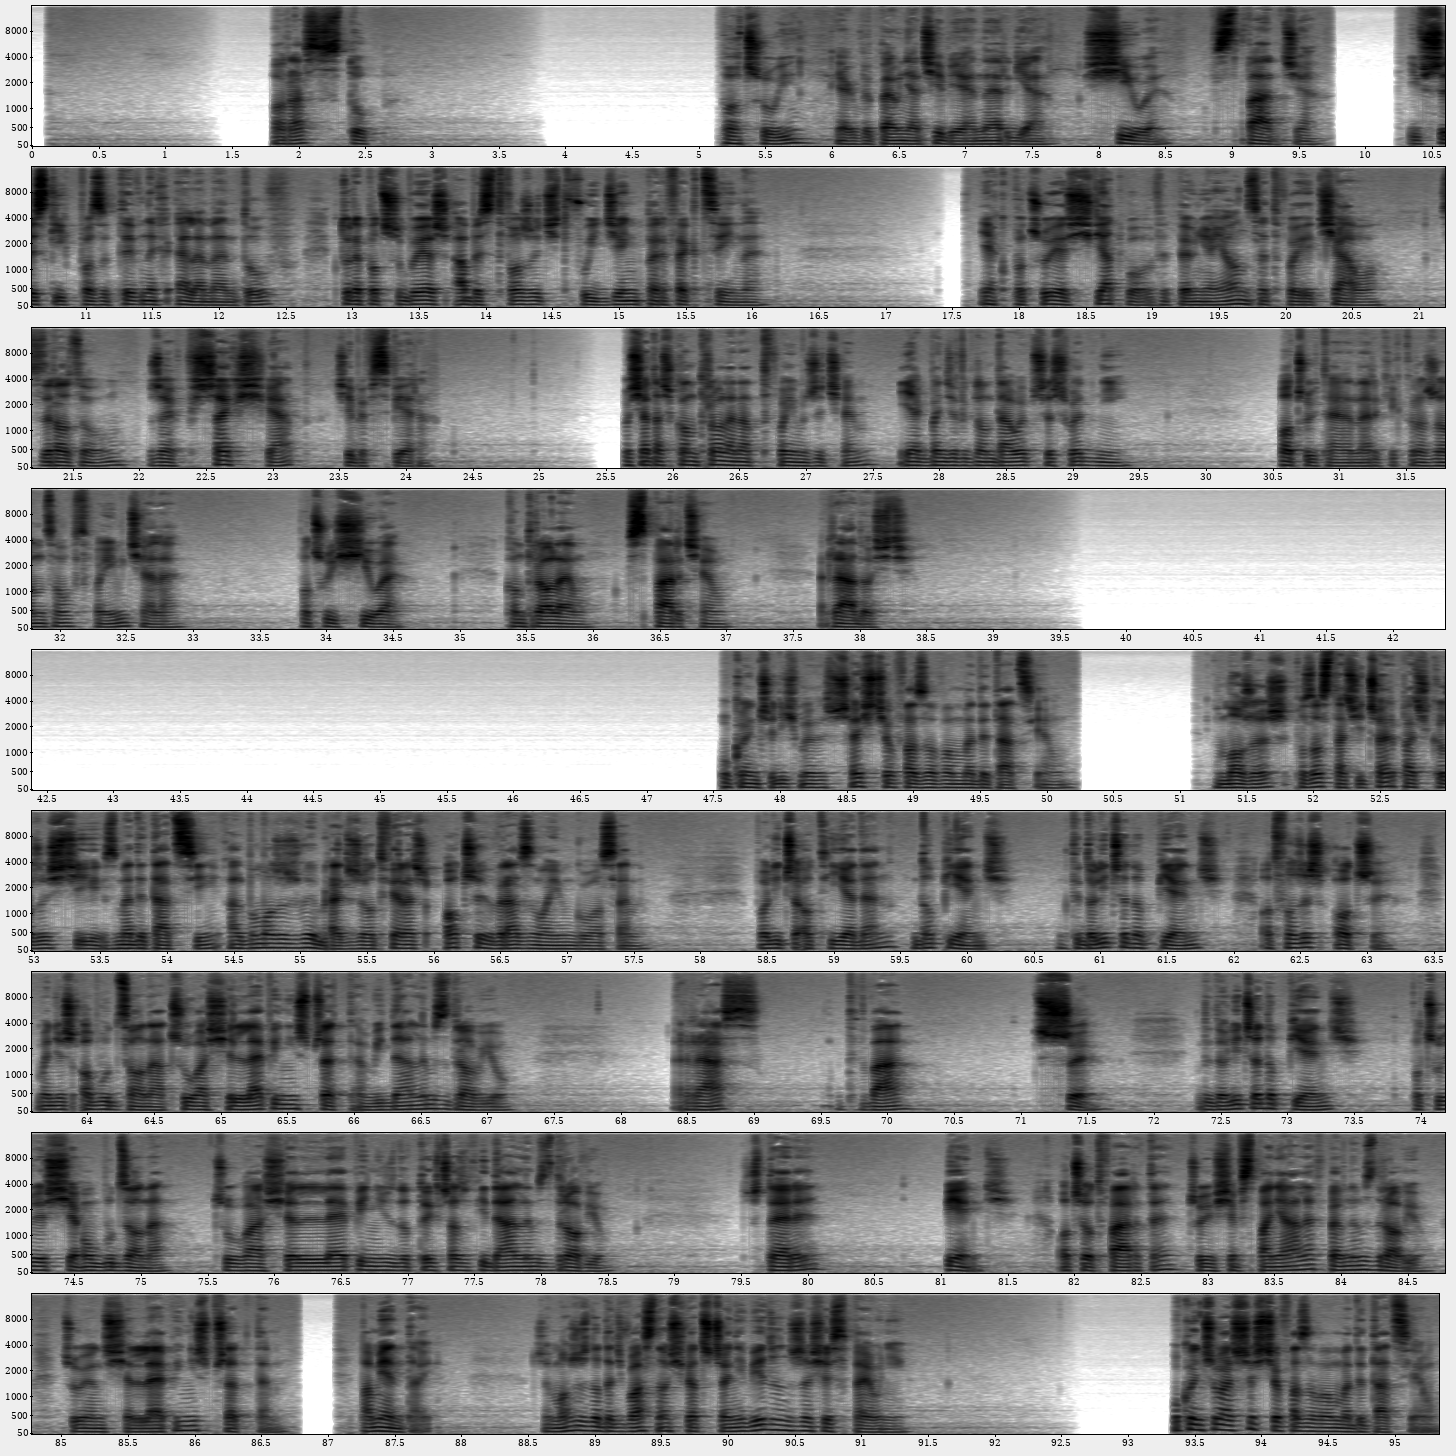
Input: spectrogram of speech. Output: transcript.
oraz stóp. Poczuj, jak wypełnia Ciebie energia, siły, wsparcia i wszystkich pozytywnych elementów, które potrzebujesz, aby stworzyć Twój dzień perfekcyjny. Jak poczujesz światło wypełniające Twoje ciało, zrozum, że wszechświat Ciebie wspiera. Posiadasz kontrolę nad Twoim życiem i jak będzie wyglądały przyszłe dni. Poczuj tę energię krążącą w Twoim ciele. Poczuj siłę, kontrolę, wsparcie, radość. Ukończyliśmy sześciofazową medytację. Możesz pozostać i czerpać korzyści z medytacji, albo możesz wybrać, że otwierasz oczy wraz z moim głosem. Policzę od 1 do 5. Gdy doliczę do 5, otworzysz oczy, będziesz obudzona, czuła się lepiej niż przedtem, w idealnym zdrowiu. Raz, dwa, trzy. Gdy doliczę do pięć, poczujesz się obudzona, czuła się lepiej niż dotychczas w idealnym zdrowiu. Cztery, pięć. Oczy otwarte, czujesz się wspaniale w pełnym zdrowiu, czując się lepiej niż przedtem. Pamiętaj, że możesz dodać własne oświadczenie, wiedząc, że się spełni. Ukończyłaś sześciofazową medytację.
